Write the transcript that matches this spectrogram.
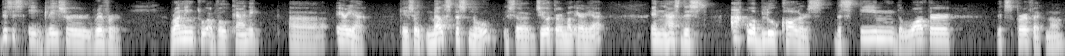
this is a glacier river running through a volcanic uh, area. Okay, so it melts the snow. It's a geothermal area, and has this aqua blue colors. The steam, the water, it's perfect, no?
